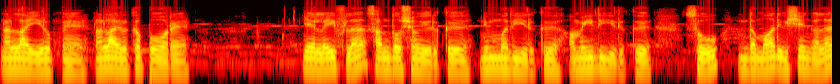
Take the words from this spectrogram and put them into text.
நல்லா இருப்பேன் நல்லா இருக்க போகிறேன் என் லைஃப்பில் சந்தோஷம் இருக்குது நிம்மதி இருக்குது அமைதி இருக்குது ஸோ இந்த மாதிரி விஷயங்களை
